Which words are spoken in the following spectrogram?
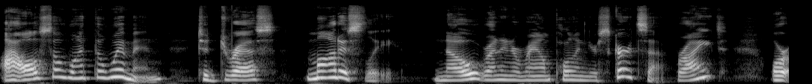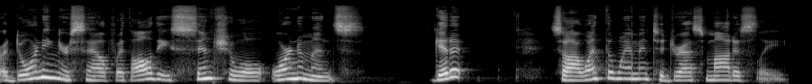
I also want the women to dress modestly. No running around pulling your skirts up, right? Or adorning yourself with all these sensual ornaments. Get it? So I want the women to dress modestly,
